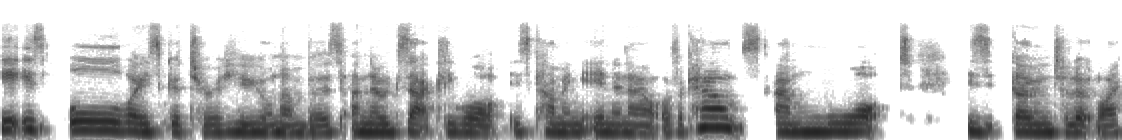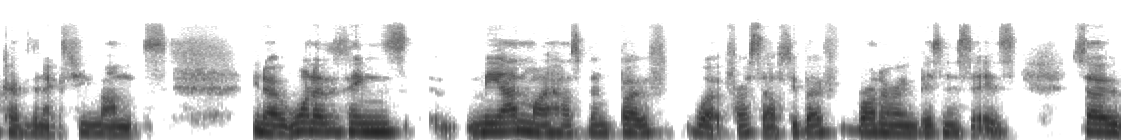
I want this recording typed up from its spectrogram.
it is always good to review your numbers and know exactly what is coming in and out of accounts and what is going to look like over the next few months. You know, one of the things me and my husband both work for ourselves, we both run our own businesses. So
